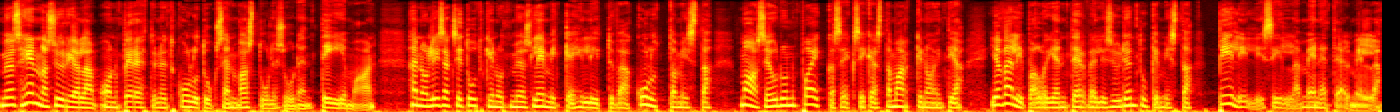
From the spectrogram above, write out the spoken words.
Myös Henna Syrjälä on perehtynyt kulutuksen vastuullisuuden teemaan. Hän on lisäksi tutkinut myös lemmikkeihin liittyvää kuluttamista, maaseudun paikkaseksikästä markkinointia ja välipallojen terveellisyyden tukemista pelillisillä menetelmillä.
